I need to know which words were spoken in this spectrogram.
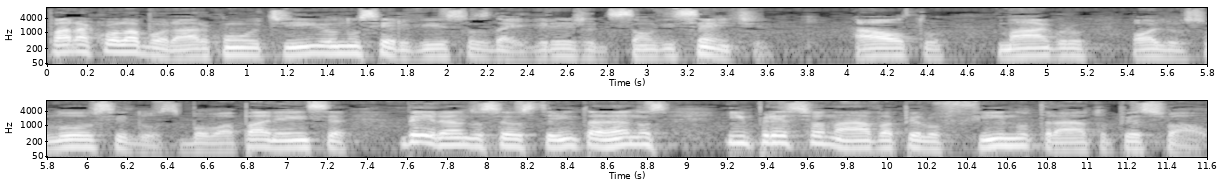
para colaborar com o tio nos serviços da igreja de São Vicente. Alto, magro, olhos lúcidos, boa aparência, beirando seus 30 anos, impressionava pelo fino trato pessoal.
